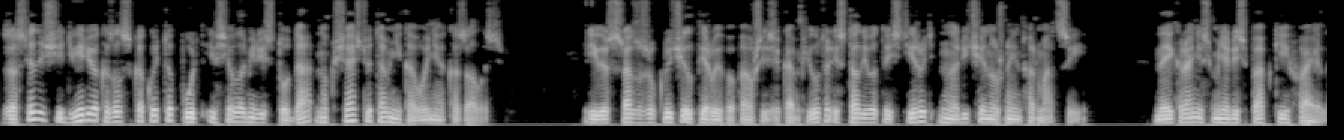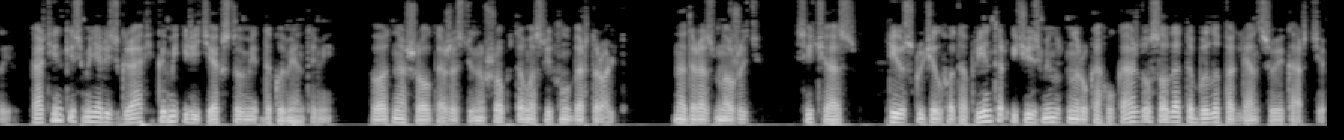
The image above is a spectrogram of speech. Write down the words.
За следующей дверью оказался какой-то пульт, и все ломились туда, но, к счастью, там никого не оказалось. Риверс сразу же включил первый попавшийся компьютер и стал его тестировать на наличие нужной информации. На экране сменялись папки и файлы. Картинки сменялись графиками или текстовыми документами. «Вот нашел», — торжественным шепотом воскликнул Бертрольд. «Надо размножить». «Сейчас». Риверс включил фотопринтер, и через минуту на руках у каждого солдата было по глянцевой карте.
